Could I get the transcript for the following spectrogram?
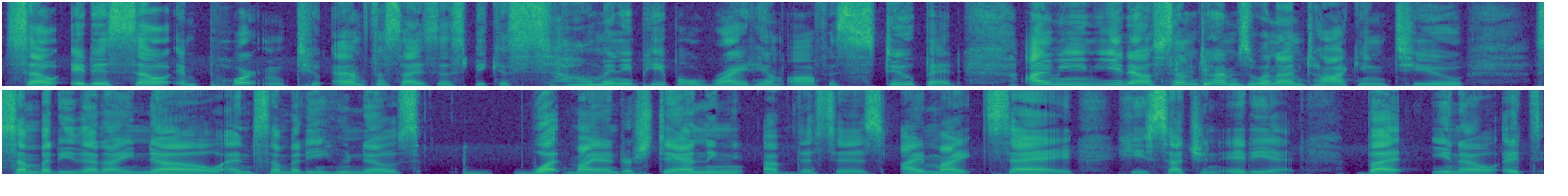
So it is so important to emphasize this because so many people write him off as stupid. I mean, you know, sometimes when I'm talking to somebody that I know and somebody who knows what my understanding of this is, I might say he's such an idiot. But, you know, it's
